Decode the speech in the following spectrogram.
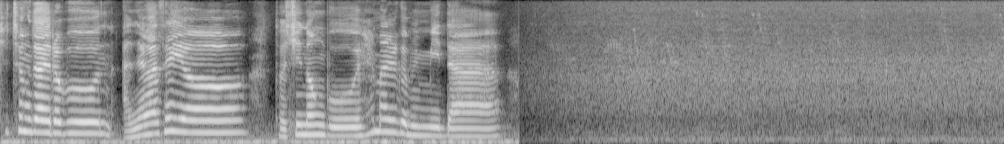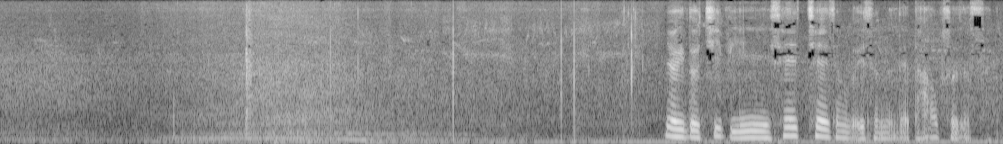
시청자 여러분 안녕하세요. 도시농부 해맑음입니다. 여기도 집이 세 채 정도 있었는데 다 없어졌어요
